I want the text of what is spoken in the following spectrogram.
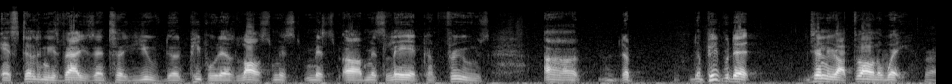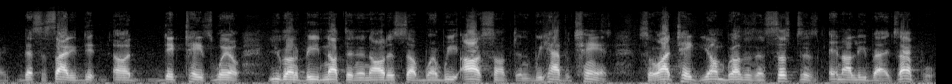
instilling these values into youth, the people that's lost, mis, mis, uh, misled, confused, uh, the, the people that generally are thrown away. Right. That society di- uh, dictates, well, you're going to be nothing and all this stuff. When we are something, we have a chance. So I take young brothers and sisters and I lead by example.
